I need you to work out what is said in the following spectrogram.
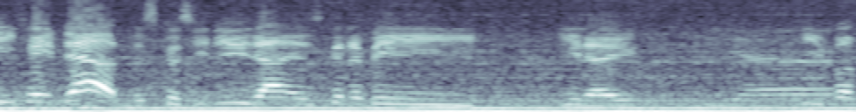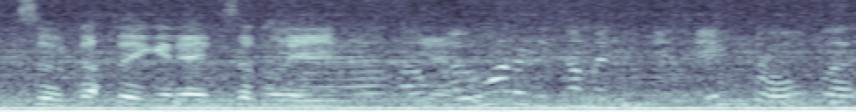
You came down? Just because you knew that it was going to be, you know, a few months of nothing and then suddenly. I, yeah. I wanted to come in, in April, but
